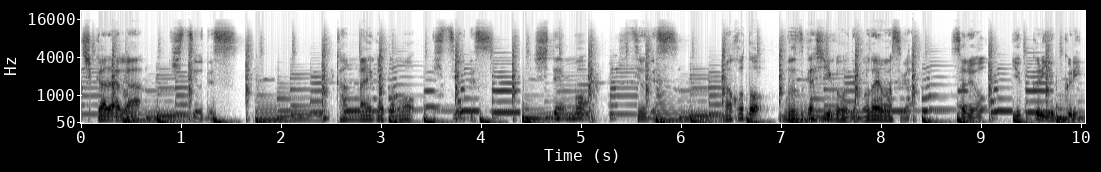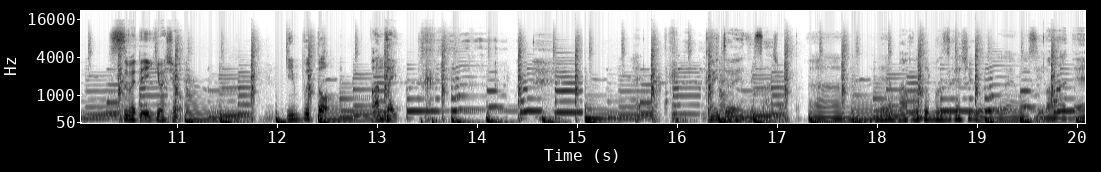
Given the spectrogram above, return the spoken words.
力が必要です。考え方も必要です。視点も必要です。誠難しいことでございますが、それをゆっくりゆっくり進めていきましょう。インプット万歳 街頭演説始まっあーね、誠難しいことでございますよ。た。まあね。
